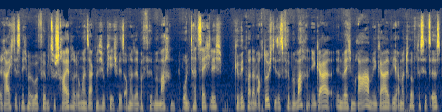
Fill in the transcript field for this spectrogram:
reicht es nicht mehr über Filme zu schreiben, sondern irgendwann sagt man sich, okay, ich will jetzt auch mal selber Filme machen. Und tatsächlich gewinnt man dann auch durch dieses Filme machen, egal in welchem Rahmen, egal wie amateurhaft das jetzt ist,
